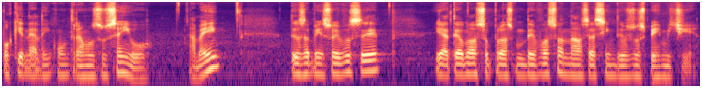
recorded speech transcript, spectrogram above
porque nela encontramos o Senhor. Amém? Deus abençoe você e até o nosso próximo devocional, se assim Deus nos permitir.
